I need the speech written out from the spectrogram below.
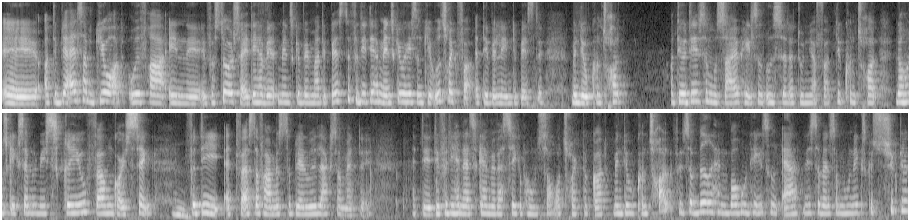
Øh, og det bliver alt sammen gjort ud fra en, øh, en forståelse af, at det her menneske vil mig det bedste, fordi det her menneske jo hele tiden giver udtryk for, at det vil en det bedste. Men det er jo kontrol. Og det er jo det, som Musaib hele tiden udsætter Dunja for. Det er kontrol, når hun skal eksempelvis skrive, før hun går i seng. Mm. Fordi at først og fremmest, så bliver det udlagt som, at, øh, at det, det er fordi, han altid gerne vil være sikker på, at hun sover trygt og godt. Men det er jo kontrol, for så ved han, hvor hun hele tiden er. Lige så vel som hun ikke skal cykle,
